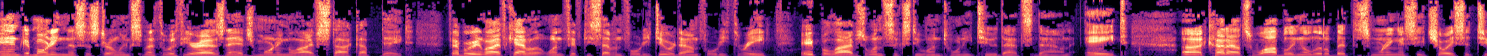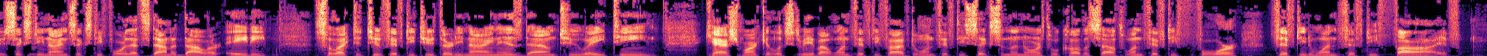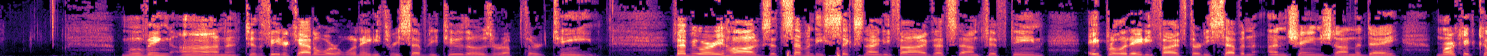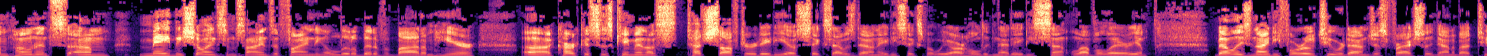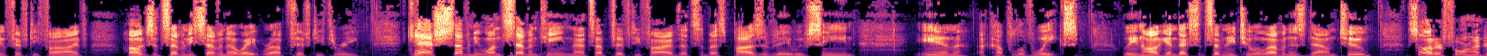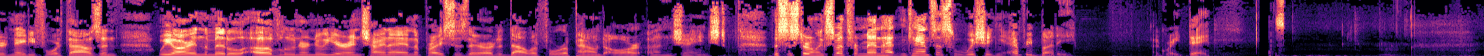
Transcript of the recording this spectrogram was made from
And good morning. This is Sterling Smith with your Asnadge Morning Livestock Update. February live cattle at 157.42 are down 43. April lives 161.22. That's down 8. Uh, cutouts wobbling a little bit this morning. I see choice at 269.64. That's down a dollar 80. Select at 252.39 is down 218. Cash market looks to be about 155 to 156 in the north. We'll call the south 154.50 to 155. Moving on to the feeder cattle, we're at 183.72. Those are up 13. February hogs at 76.95, that's down 15. April at 85.37, unchanged on the day. Market components um, may be showing some signs of finding a little bit of a bottom here. Uh, carcasses came in a touch softer at 80.06. That was down 86, but we are holding that 80 cent level area. Bellies 94.02 are down just fractionally, down about 255. Hogs at 77.08, we're up 53. Cash 71.17, that's up 55. That's the best positive day we've seen in a couple of weeks. Lean hog index at 72.11 is down 2. Slaughter 484,000. We are in the middle of Lunar New Year in China, and the prices there at a dollar for a pound are unchanged. This is Sterling Smith from Manhattan, Kansas, wishing everybody a great day.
